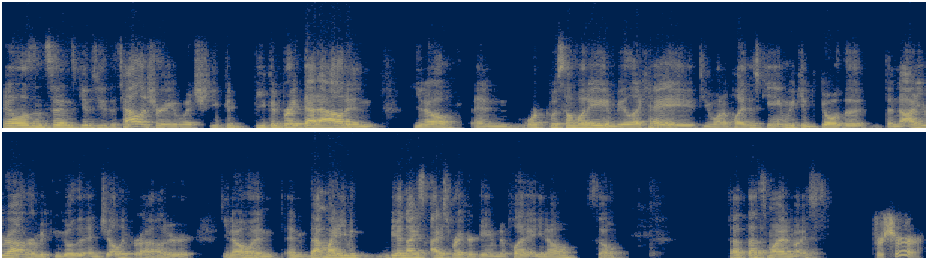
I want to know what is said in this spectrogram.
Halos and Sins gives you the talent tree, which you could you could break that out and you know and work with somebody and be like, hey, do you want to play this game? We can go the the naughty route or we can go the angelic route or you know and and that might even be a nice icebreaker game to play. You know, so that that's my advice. For sure.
